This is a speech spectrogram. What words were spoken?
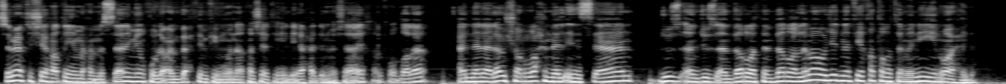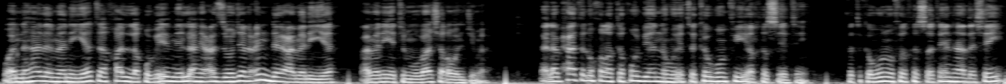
سمعت الشيخ عطية محمد سالم ينقل عن بحث في مناقشته لأحد المشايخ الفضلاء أننا لو شرحنا الإنسان جزءا جزءا ذرة ذرة لما وجدنا في قطرة مني واحدة وأن هذا المني يتخلق بإذن الله عز وجل عند العملية عملية المباشرة والجماع. الأبحاث الأخرى تقول بأنه يتكون في الخصيتين. فتكونه في الخصيتين هذا شيء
